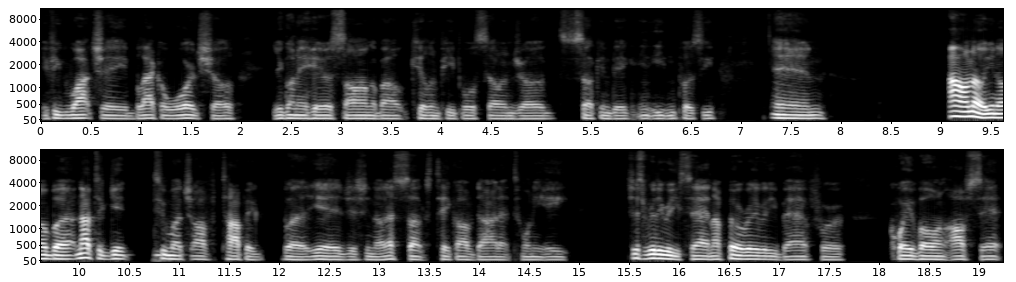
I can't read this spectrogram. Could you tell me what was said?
If you watch a black award show, you're gonna hear a song about killing people, selling drugs, sucking dick, and eating pussy. And I don't know, you know, but not to get too much off topic, but yeah, just you know, that sucks. Takeoff died at 28. Just really, really sad. And I feel really, really bad for Quavo and Offset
